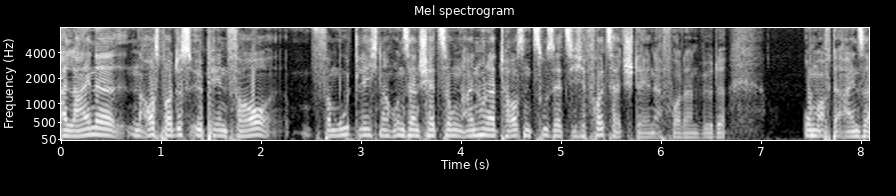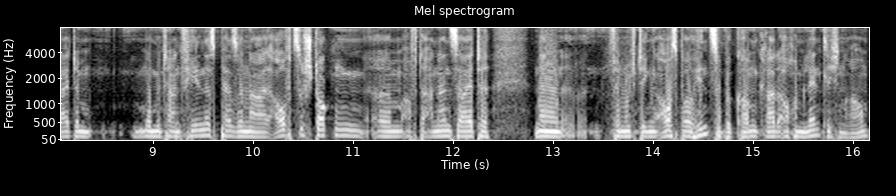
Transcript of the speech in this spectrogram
alleine ein Ausbau des ÖPNV vermutlich nach unseren Schätzungen 100.000 zusätzliche Vollzeitstellen erfordern würde um auf der einen Seite momentan fehlendes Personal aufzustocken, ähm, auf der anderen Seite einen vernünftigen Ausbau hinzubekommen, gerade auch im ländlichen Raum,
